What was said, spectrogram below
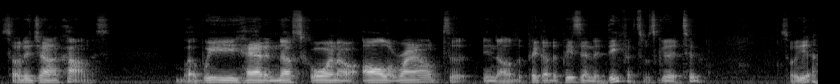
So did John Collins. But we had enough scoring all around to, you know, to pick up the piece, and the defense was good too. So yeah.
